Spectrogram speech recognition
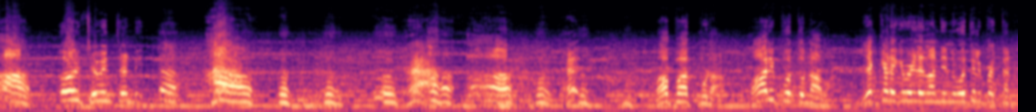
ఆ, క్షమించండి. పాపాత్ముడా పారిపోతున్నావా? ఎక్కడికి వెళ్ళినా నిన్ను వదిలిపెట్టను.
